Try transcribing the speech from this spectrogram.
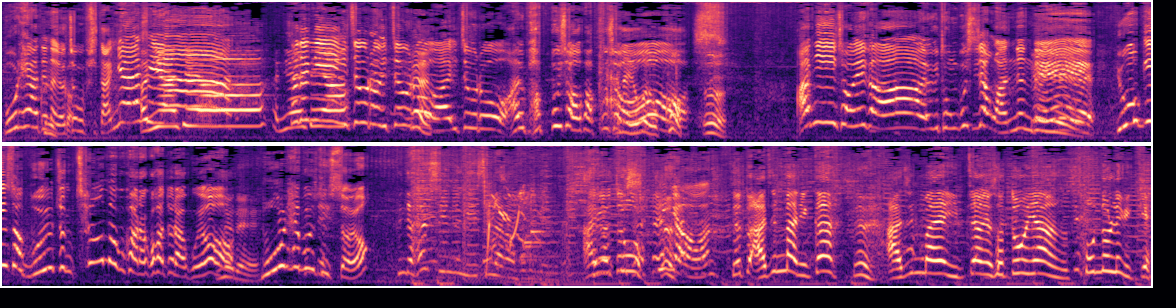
뭘 해야 되나 그러니까. 여쭤봅시다. 안녕하세요. 안녕하세요. 안녕하세요. 사장님 이쪽으로 이쪽으로 네. 아 이쪽으로 아유 바쁘셔 바쁘셔 하나 요거 놓고. 응. 아니 저희가 여기 동부시장 왔는데 네. 여기서 물좀 체험하고 가라고 하더라고요 네네. 뭘 해볼 수 있어요? 근데 할 수 있는 게 있으려나 모르겠는데. 아유 또 싶으면 제가 또 아줌마니까 응, 아줌마의 입장에서 또 그냥 손놀림 있게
